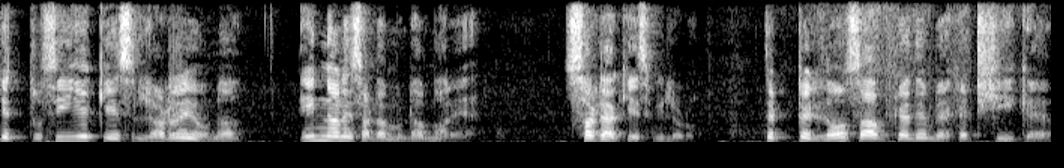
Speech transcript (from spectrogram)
ਕਿ ਤੁਸੀਂ ਇਹ ਕੇਸ ਲੜ ਰਹੇ ਹੋ ਨਾ, ਇਹਨਾਂ ਨੇ ਸਾਡਾ ਮੁੰਡਾ ਮਾਰਿਆ। ਸਾਡਾ ਕੇਸ ਵੀ ਲੜੋ। ਤੇ ਢਿੱਲੋਂ ਸਾਹਿਬ ਕਹਿੰਦੇ, ਮੈਂ ਕਿਹਾ ਠੀਕ ਹੈ,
